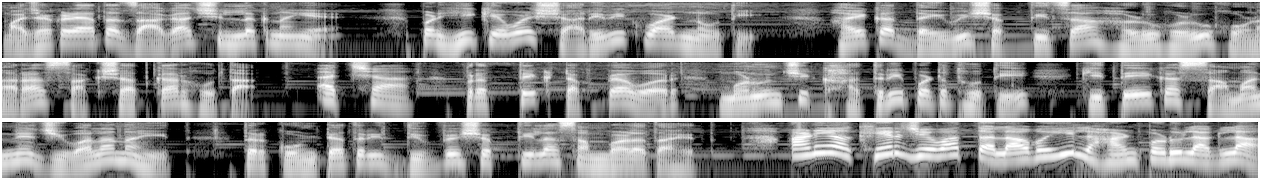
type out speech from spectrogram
माझ्याकडे आता जागाच शिल्लक नाहीये. पण ही केवळ शारीरिक वाढ नव्हती. हा एका दैवी शक्तीचा हळूहळू होणारा साक्षात्कार होता. अच्छा. प्रत्येक टप्प्यावर म्हणूनची खात्री पटत होती की ते एका सामान्य जीवाला नाहीत तर कोणत्या तरी दिव्य शक्तीला सांभाळत आहेत. आणि अखेर जेव्हा तलावही लहान पडू लागला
